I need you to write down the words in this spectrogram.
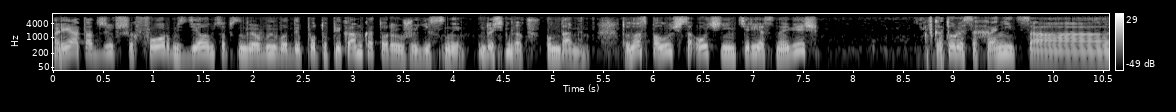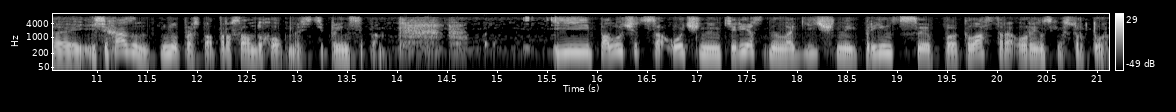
ряд отживших форм, сделаем, собственно говоря, выводы по тупикам, которые уже ясны, ну, то есть как фундамент, то у нас получится очень интересная вещь, в которой сохранится э, исихазм, ну, просто православная духовность, принципы. И получится очень интересный, логичный принцип кластера орденских структур.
